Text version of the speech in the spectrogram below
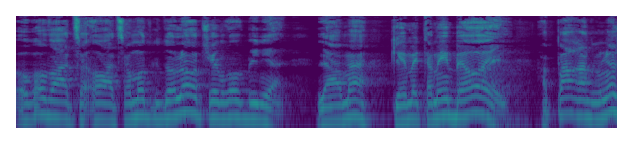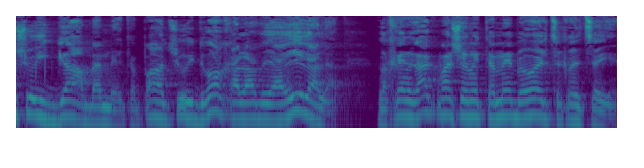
או, רוב העצ... או עצמות גדולות שהן רוב בניין. למה? כי הם מטמאים באוהל. הפחד הוא לא שהוא ייגע במת, הפחד שהוא ידרוך עליו ויעיל עליו. לכן רק מה שמטמא באוהל צריך לציין.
